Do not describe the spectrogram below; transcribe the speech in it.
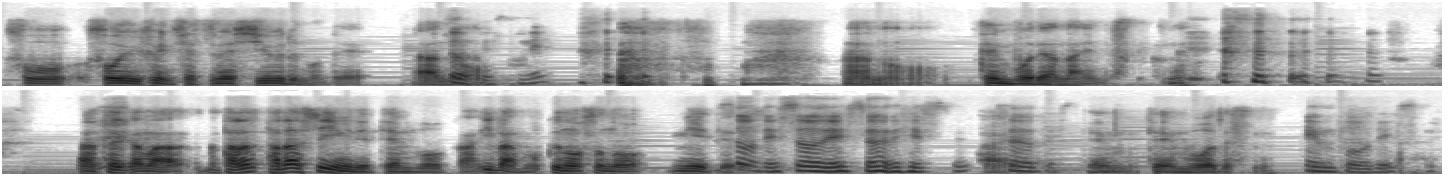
そうそういうふうに説明しうるのであそうのですね。あの展望ではないんですけどね。あというかまあた正しい意味で展望か今僕のその見えてるそうです、そうです、そうです。はいそうです、展展望ですね。展望ですね。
